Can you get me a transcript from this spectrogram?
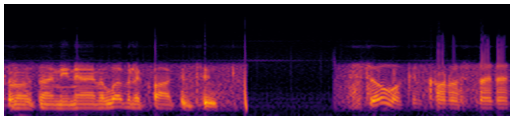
Kronos 99, 11 o'clock and 2. Still looking, Kronos 99.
